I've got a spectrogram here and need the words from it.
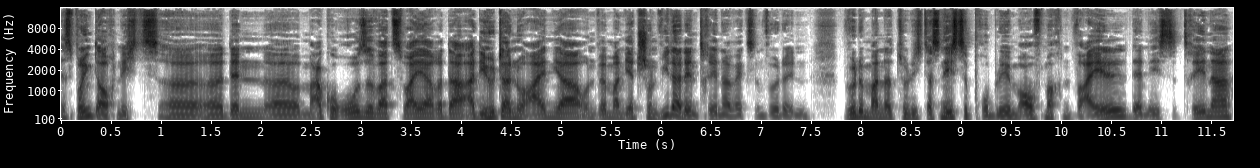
Es bringt auch nichts, äh, äh, denn äh, Marco Rose war zwei Jahre da, Adi Hütter nur ein Jahr und wenn man jetzt schon wieder den Trainer wechseln würde, in, würde man natürlich das nächste Problem aufmachen, weil der nächste Trainer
